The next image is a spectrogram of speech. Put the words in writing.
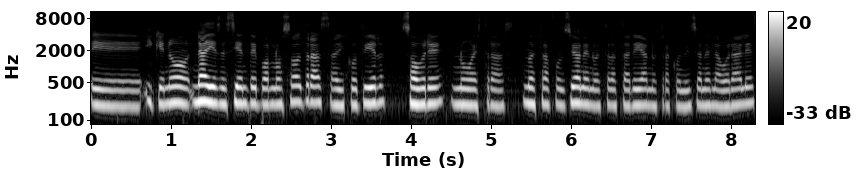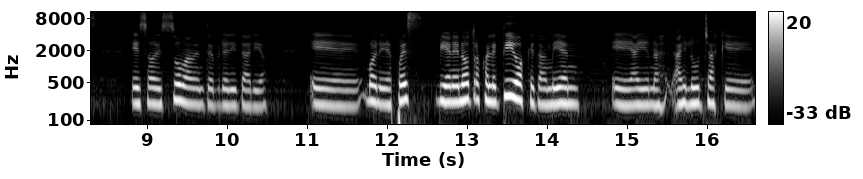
eh, y que no nadie se siente por nosotras a discutir sobre nuestras, nuestras funciones, nuestras tareas, nuestras condiciones laborales. Eso es sumamente prioritario. bueno, y después vienen otros colectivos que también eh, hay, luchas que,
